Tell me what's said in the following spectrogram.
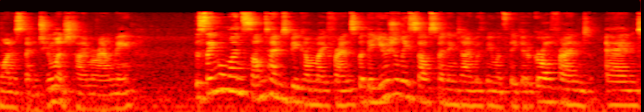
want to spend too much time around me. The single ones sometimes become my friends, but they usually stop spending time with me once they get a girlfriend. And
